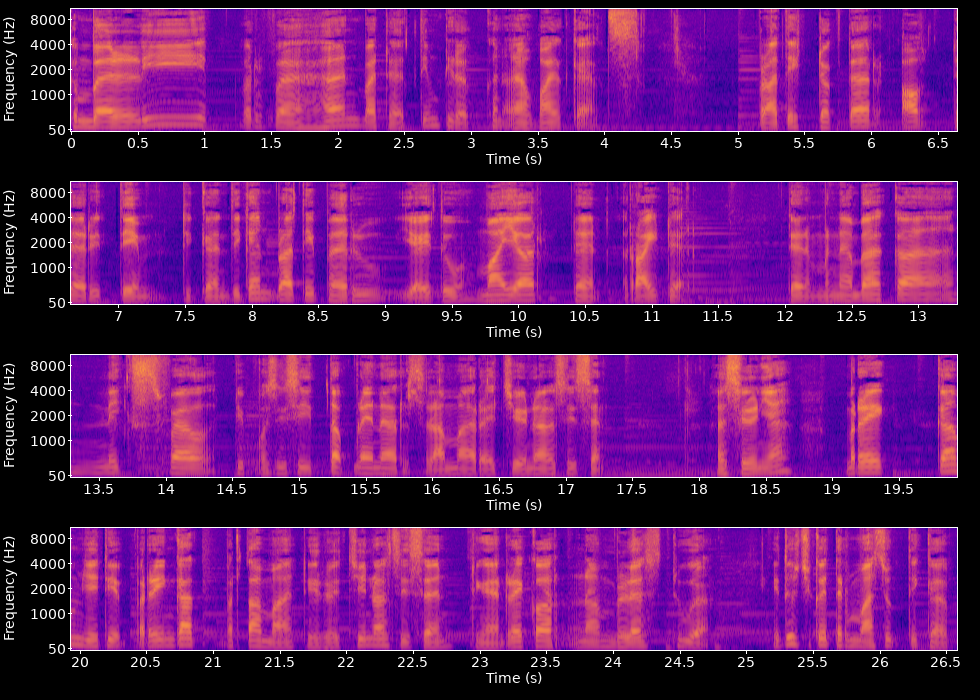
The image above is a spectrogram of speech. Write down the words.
kembali perubahan pada tim dilakukan oleh Wildcats. Pelatih dokter out dari tim digantikan pelatih baru yaitu Mayor dan Ryder dan menambahkan Nick Svell di posisi top laner selama regional season. Hasilnya, mereka menjadi peringkat pertama di regional season dengan rekor 16-2 itu juga termasuk 13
